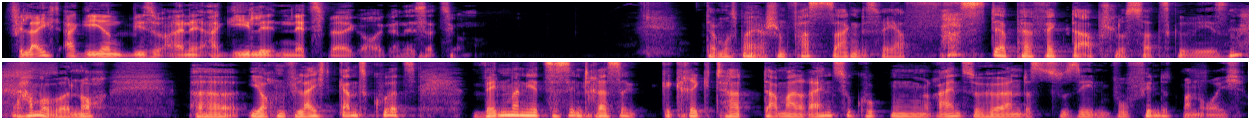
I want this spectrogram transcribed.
vielleicht agieren wie so eine agile Netzwerkorganisation. Da muss man ja schon fast sagen, das wäre ja fast der perfekte Abschlusssatz gewesen. Wir haben aber noch Äh, Jochen, vielleicht ganz kurz, wenn man jetzt das Interesse gekriegt hat, da mal reinzugucken, reinzuhören, das zu sehen, wo findet man euch?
